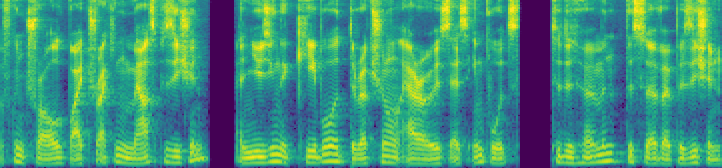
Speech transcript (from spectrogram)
of control by tracking mouse position and using the keyboard directional arrows as inputs to determine the servo position.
